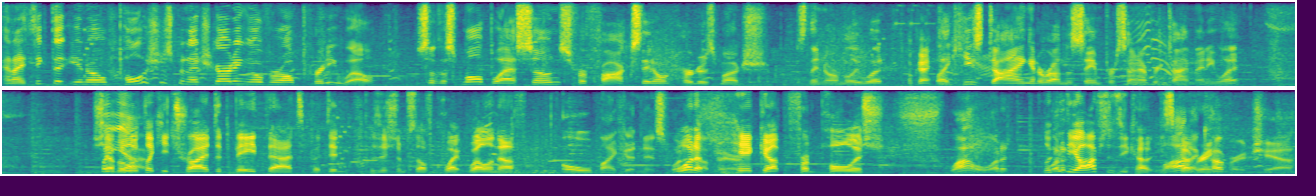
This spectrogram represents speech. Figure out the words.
And I think that, you know, Polish has been edge guarding overall pretty well. So the small blast zones for Fox, they don't hurt as much as they normally would. Okay. Like he's dying at around the same percent every time anyway. Shabo yeah. looked like he tried to bait that, but didn't position himself quite well enough. Oh my goodness! What, What, a up air. pickup from Polish. Wow! What a Look what at a the options he co- he's lot covering. of coverage. Yeah.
